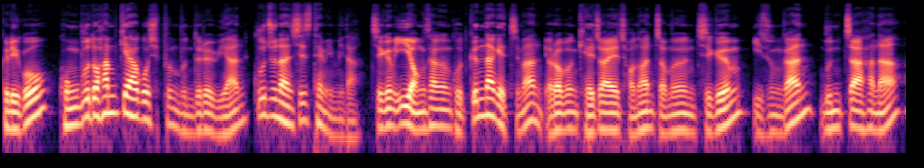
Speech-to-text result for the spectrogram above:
그리고 공부도 함께 하고 싶은 분들을 위한 꾸준한 시스템입니다. 지금 이 영상은 곧 끝나겠지만 여러분 계좌의 전환점은 지금 이 순간 문자 하나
